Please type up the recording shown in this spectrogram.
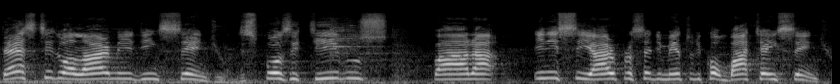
Teste do alarme de incêndio. Dispositivos para iniciar o procedimento de combate a incêndio.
